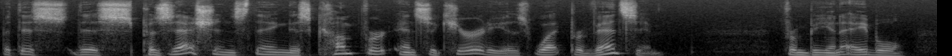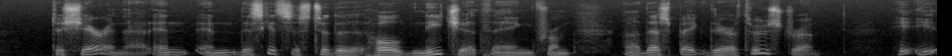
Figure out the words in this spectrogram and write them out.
But this this possessions thing, this comfort and security is what prevents him from being able to share in that. And and this gets us to the whole Nietzsche thing from uh, Thus spake Zarathustra. He, he,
